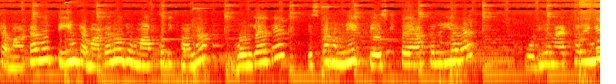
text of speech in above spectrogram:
टमाटर हैं, तीन टमाटर है जो हम आपको दिखाना भूल गए थे। इसका हमने एक पेस्ट तैयार कर लिया है। वो भी हम ऐड करेंगे।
